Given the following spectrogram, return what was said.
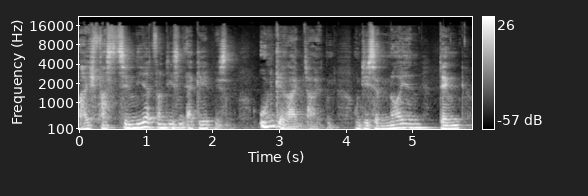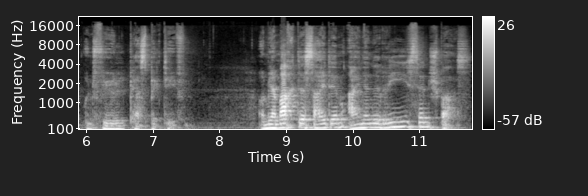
war ich fasziniert von diesen Ergebnissen, Ungereimtheiten und diesen neuen Denk- und Fühlperspektiven. Und mir macht es seitdem einen riesen Spaß,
